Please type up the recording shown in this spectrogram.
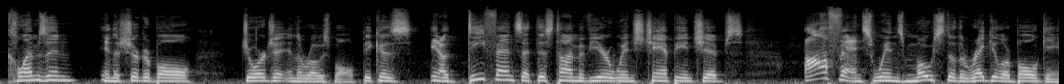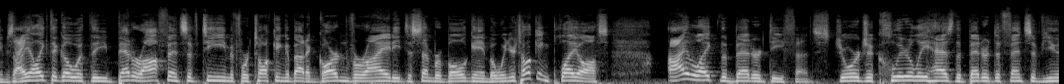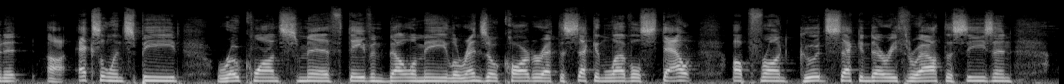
Clemson in the Sugar Bowl, Georgia in the Rose Bowl. Because, you know, defense at this time of year wins championships. Offense wins most of the regular bowl games. I like to go with the better offensive team if we're talking about a garden variety December bowl game. But when you're talking playoffs, I like the better defense. Georgia clearly has the better defensive unit. Uh, excellent speed. Roquan Smith, Davin Bellamy, Lorenzo Carter at the second level, stout up front, good secondary throughout the season.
